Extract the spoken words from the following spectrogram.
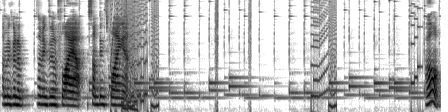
Something's gonna, something's gonna fly out. Something's flying out. Oh.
